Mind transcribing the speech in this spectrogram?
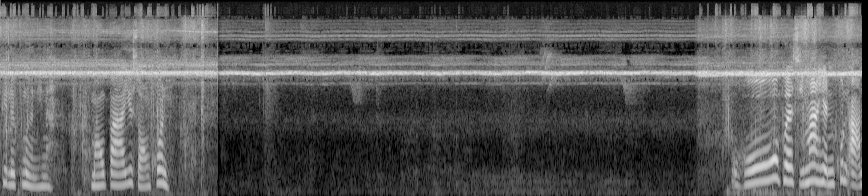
พี่เล็กเหมือนนี่นะเมาปลาอยู่สองคน โอ้โห เพื่อสีมาเห็นคุณอัน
